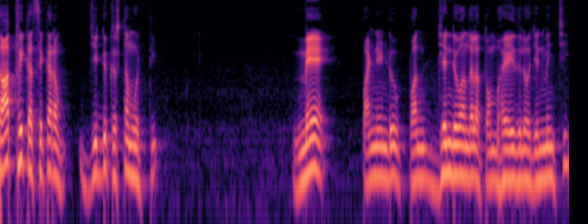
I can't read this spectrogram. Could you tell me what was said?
తాత్విక శిఖరం జిడ్డు కృష్ణమూర్తి. మే పన్నెండు పద్దెనిమిది వందల తొంభై ఐదులో జన్మించి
